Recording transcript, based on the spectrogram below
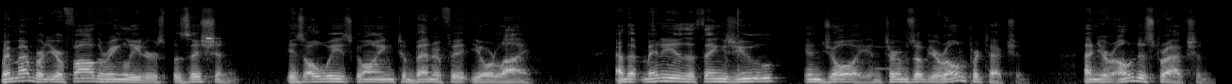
Remember, your fathering leader's position is always going to benefit your life, and that many of the things you enjoy in terms of your own protection and your own distraction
